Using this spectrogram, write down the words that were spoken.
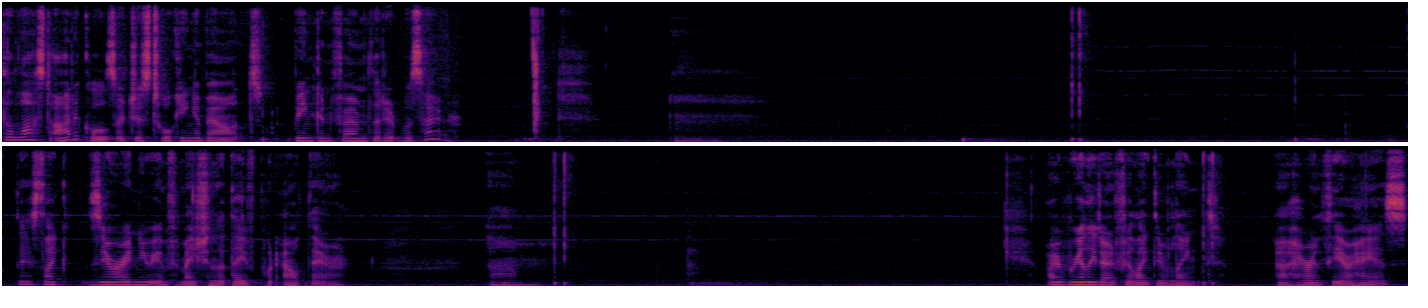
the last articles are just talking about being confirmed that it was her. Mm. There's like zero new information that they've put out there. Um, I really don't feel like they're linked, uh, her and Theo Hayes,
